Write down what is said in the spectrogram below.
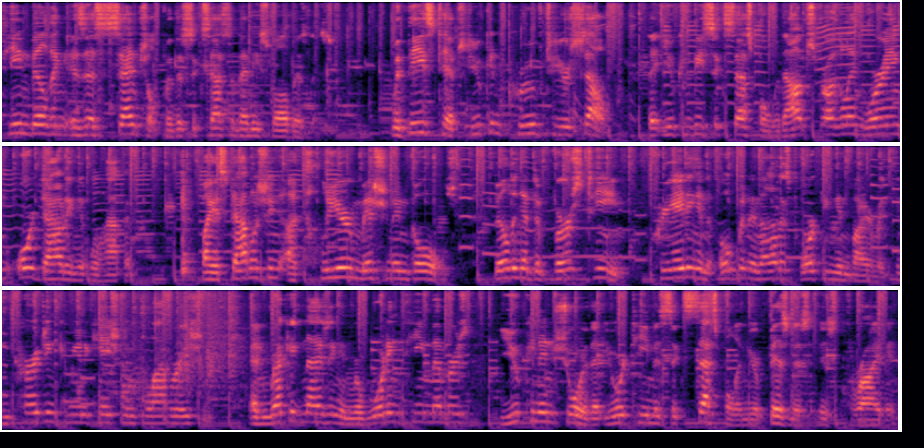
Team building is essential for the success of any small business. With these tips, you can prove to yourself that you can be successful without struggling, worrying, or doubting it will happen. By establishing a clear mission and goals, building a diverse team, creating an open and honest working environment, encouraging communication and collaboration, and recognizing and rewarding team members, you can ensure that your team is successful and your business is thriving.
